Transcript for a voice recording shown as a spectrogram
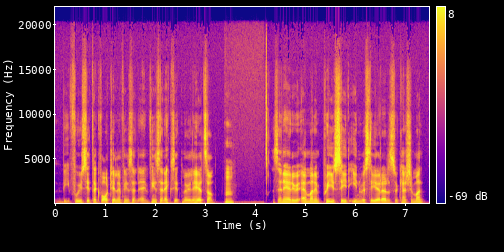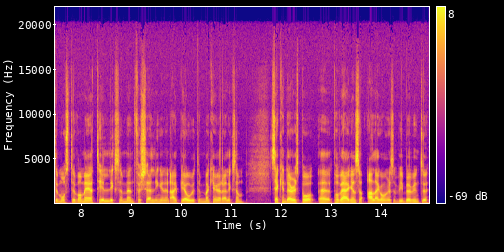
Vi får ju sitta kvar till det finns en, finns en exit-möjlighet. Så. Mm. Sen är det ju, är man en pre-seed investerare så kanske man inte måste vara med till liksom en försäljning eller en IPO utan man kan göra liksom secondaries på, eh, på vägen så alla gånger. Så vi behöver inte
